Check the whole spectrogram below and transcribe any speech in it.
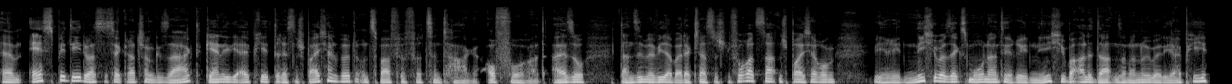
ähm, SPD, du hast es ja gerade schon gesagt, gerne die IP-Adressen speichern würde und zwar für 14 Tage auf Vorrat. Also dann sind wir wieder bei der klassischen Vorratsdatenspeicherung. Wir reden nicht über sechs Monate, wir reden nicht über alle Daten, sondern nur über die IP.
